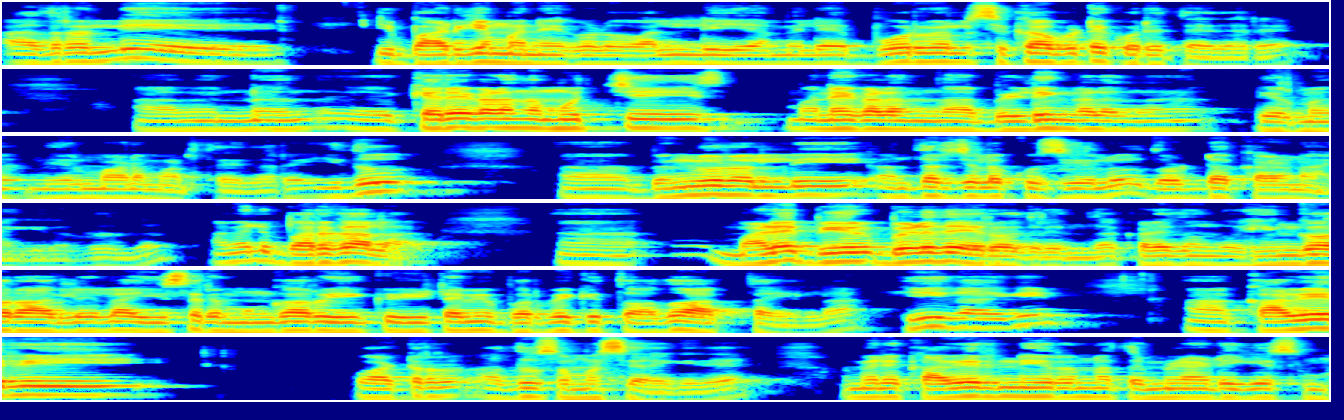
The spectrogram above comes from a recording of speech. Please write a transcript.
ಅದರಲ್ಲಿ ಈ ಬಾಡಿಗೆ ಮನೆಗಳು, ಅಲ್ಲಿ, ಆಮೇಲೆ ಬೋರ್ವೆಲ್ ಸಿಕ್ಕಾಬಿಟ್ಟೆ ಕೊರಿತಾ ಇದ್ದಾರೆ. ಆಮೇಲೆ ಕೆರೆಗಳನ್ನು ಮುಚ್ಚಿ ಮನೆಗಳನ್ನು ಬಿಲ್ಡಿಂಗ್ಗಳನ್ನು ನಿರ್ಮ, ನಿರ್ಮಾಣ ಮಾಡ್ತಾ ಇದ್ದಾರೆ. ಇದು ಬೆಂಗಳೂರಲ್ಲಿ ಅಂತರ್ಜಲ ಕುಸಿಯಲು ದೊಡ್ಡ ಕಾರಣ ಆಗಿರೋದು ಆಮೇಲೆ ಬರಗಾಲ ಮಳೆ ಬೀ, ಬೀಳದೇ ಇರೋದ್ರಿಂದ, ಕಳೆದೊಂದು ಹಿಂಗಾರು ಆಗಲಿಲ್ಲ, ಈ ಸರಿ ಮುಂಗಾರು ಈ ಈ ಟೈಮಿಗೆ ಬರಬೇಕಿತ್ತು, ಅದು ಆಗ್ತಾ ಇಲ್ಲ. ಹೀಗಾಗಿ ಕಾವೇರಿ ವಾಟರ್ ಅದು ಸಮಸ್ಯೆ ಆಗಿದೆ. ಆಮೇಲೆ ಕಾವೇರಿ ನೀರನ್ನು ತಮಿಳುನಾಡಿಗೆ ಸುಮ,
